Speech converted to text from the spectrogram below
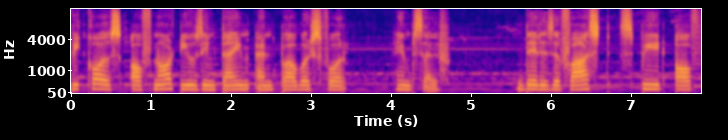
because of not using time and powers for himself, there is a fast speed of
